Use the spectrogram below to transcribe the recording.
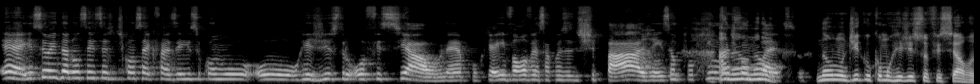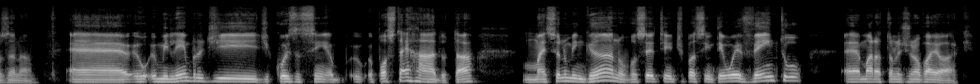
É, isso eu ainda não sei se a gente consegue fazer isso como o registro oficial, né? Porque aí envolve essa coisa de chipagem, isso é um pouquinho ah, mais não, complexo. Não. não, não digo como registro oficial, Rosana. É, eu, eu, me lembro de, de coisas assim, eu, eu posso estar errado, tá? Mas se eu não me engano, você tem, tipo assim, tem um evento é, Maratona de Nova York.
